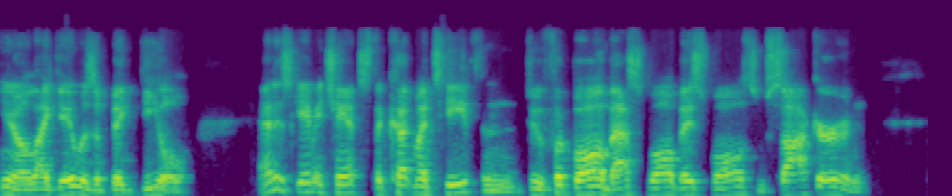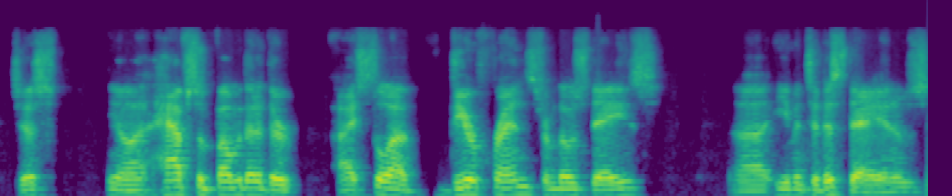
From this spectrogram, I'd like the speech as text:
you know, like it was a big deal. And it just gave me a chance to cut my teeth and do football, basketball, baseball, some soccer, and just, you know, have some fun with it. There, I still have dear friends from those days, uh, even to this day. And it was,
